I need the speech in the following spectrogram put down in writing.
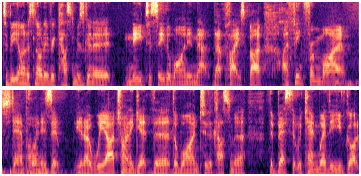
to be honest, not every customer is going to need to see the wine in that that place. But I think from my standpoint is that you know we are trying to get the the wine to the customer the best that we can, whether you've got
